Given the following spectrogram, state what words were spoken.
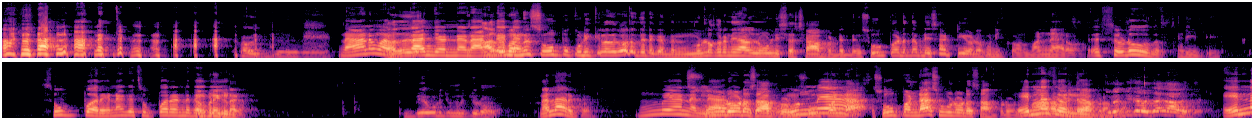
அதுதான் நானும் சொன்னேன். நானும் அதுதான் சொன்னேன். அது நான் வந்து சூப்பு குடிக்கிறதுக்கு ஒரு இது இருக்குது முள்ளுக்குறணியால் நூடிஸை சாப்பிட்டுட்டு சூப் எடுத்து அப்படி சட்டியோட குடிக்கணும் மண்ணேறணும் சுடுவுது. சரிட்டு. சூப்பர். எனக்கு சூப்பர் எப்படி கிடக்கு? இப்பயே குடிச்சு முடிச்சிடுவோம் நல்லா இருக்கும். உண்மையா நல்ல சூடோட சாப்பிடணும். உண்மையா? சூப்பண்டா சூப்பண்டா சூடோட சாப்பிடணும். என்ன சொல்லு? என்ன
